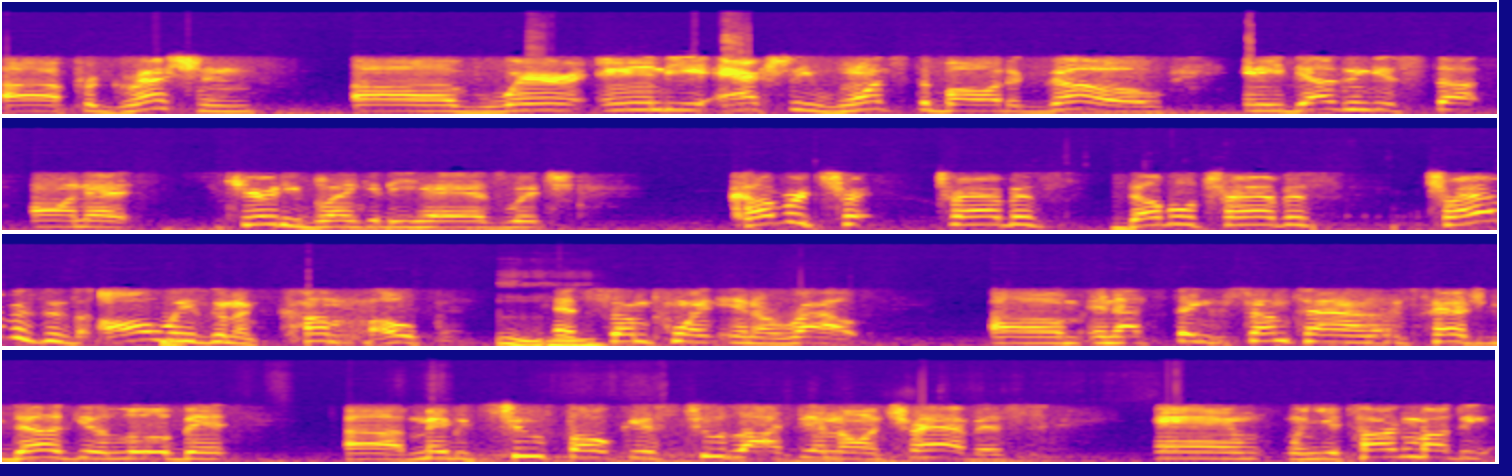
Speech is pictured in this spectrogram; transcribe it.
uh, progression of where Andy actually wants the ball to go, and he doesn't get stuck on that security blanket he has, which cover tra- Travis, double Travis. Travis is always going to come open mm-hmm. at some point in a route. Um, and I think sometimes Patrick does get a little bit uh, maybe too focused, too locked in on Travis. And when you're talking about the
